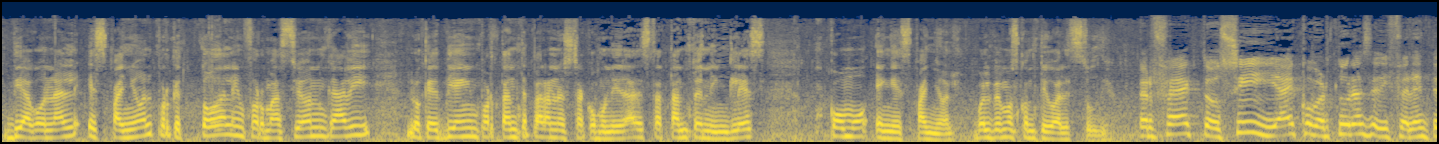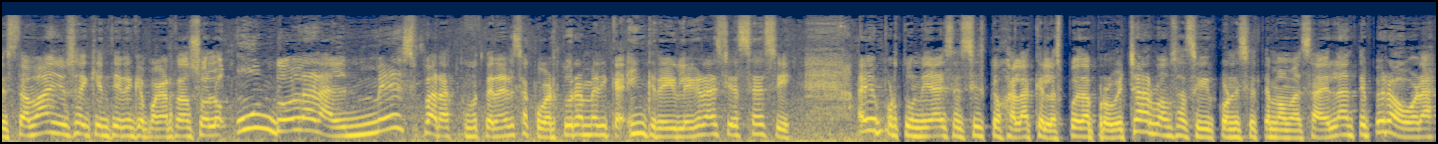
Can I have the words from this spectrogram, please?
diagonal español, porque toda la información, Gaby, lo que es bien importante para nuestra comunidad está tanto en inglés como en español. Volvemos contigo al estudio. Perfecto, sí, hay coberturas de diferentes tamaños. Hay quien tiene que pagar tan solo un dólar al mes para tener esa cobertura médica. Increíble, gracias Ceci. Hay oportunidades así es que ojalá que las pueda aprovechar. Vamos a seguir con ese tema más adelante, pero ahora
